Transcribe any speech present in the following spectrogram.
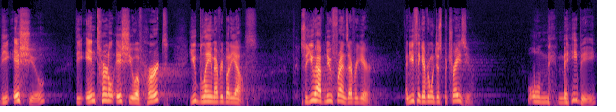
the issue, the internal issue of hurt, you blame everybody else. So you have new friends every year, and you think everyone just betrays you. Well, maybe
